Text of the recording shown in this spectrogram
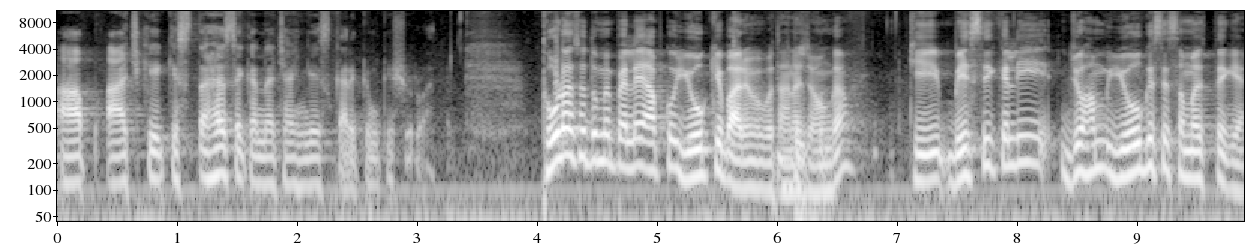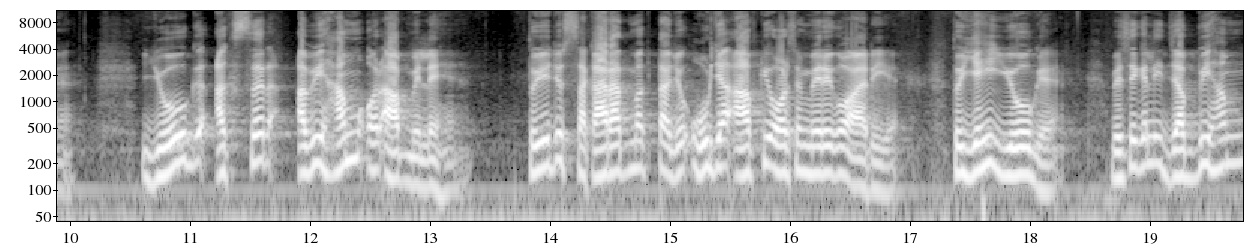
आप आज के किस तरह से करना चाहेंगे इस कार्यक्रम की शुरुआत? थोड़ा सा तो मैं पहले आपको योग के बारे में बताना चाहूँगा कि बेसिकली जो हम योग से समझते क्या हैं योग अक्सर अभी हम और आप मिले हैं। तो ये जो सकारात्मकता जो ऊर्जा आपकी ओर से मेरे को आ रही है तो यही योग है। बेसिकली जब भी हम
